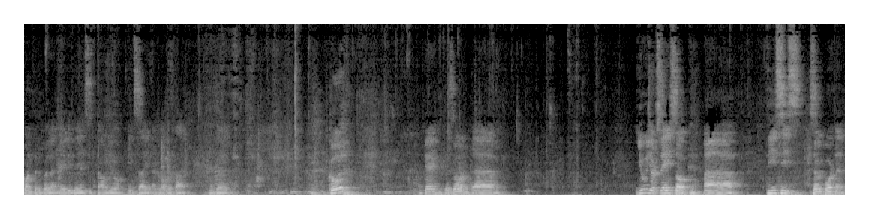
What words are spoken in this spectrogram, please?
comfortable and maybe they sit down you inside and all the time. Uh, cool? Okay, let's go on. Um, use your sales talk. Uh, this is so important.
